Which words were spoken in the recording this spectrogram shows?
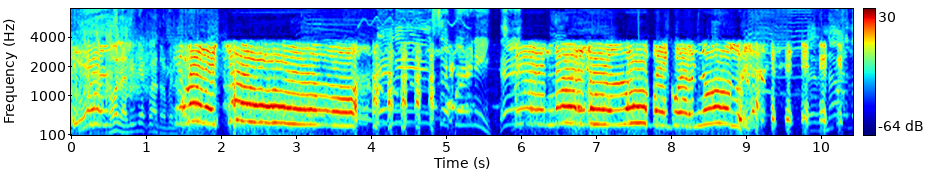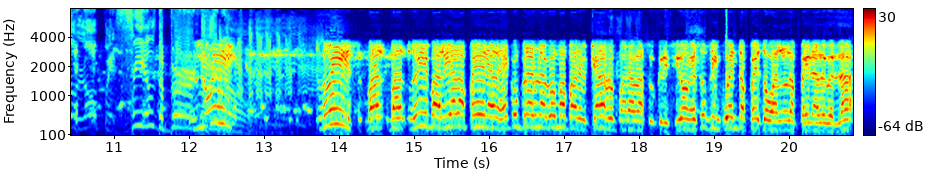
Bien. Hola, línea 4. ¡Llámale, show! dice Bernie? Bernardo López Cuernudo. Feel the burn. Luis, Luis, Luis, valía la pena. Dejé comprar una goma para el carro para la suscripción. Esos 50 pesos valen la pena, de verdad.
